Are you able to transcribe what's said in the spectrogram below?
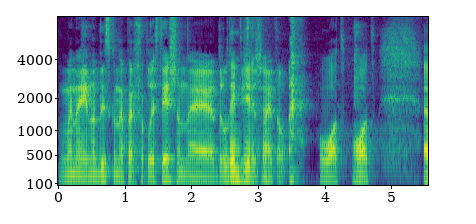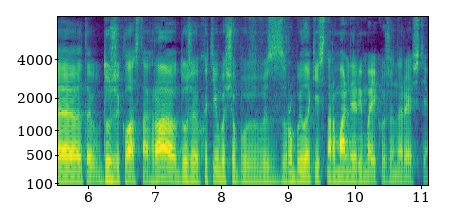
У мене є на диску на першу PlayStation, е, другий Тим Twisted більше. Metal. От, от. Е, це дуже класна гра. Дуже хотів би, щоб ви зробили якийсь нормальний ремейк уже нарешті.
